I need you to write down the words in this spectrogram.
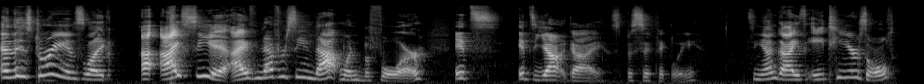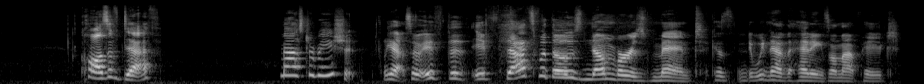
And the historian's like, I, "I see it. I've never seen that one before." It's it's yacht guy specifically. It's a young guy. He's 18 years old. Cause of death: masturbation. Yeah, so if the if that's what those numbers meant, because we didn't have the headings on that page,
